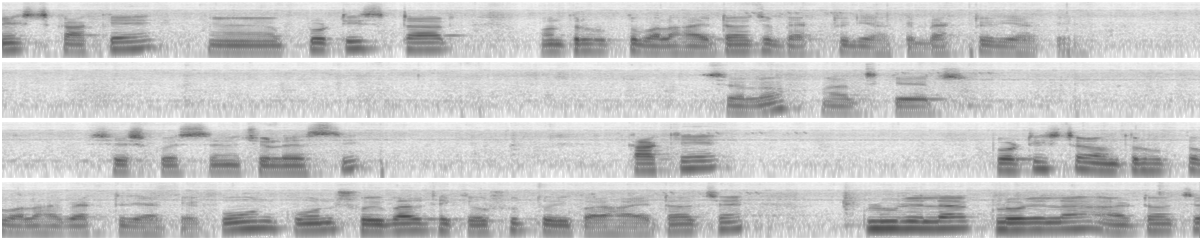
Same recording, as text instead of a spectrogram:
নেক্সট কাকে প্রোটিস্টার অন্তর্ভুক্ত বলা হয়? এটা হচ্ছে ব্যাকটেরিয়াকে ব্যাকটেরিয়াকে। চলো, আজকের শেষ কোয়েশ্চেনে চলে এসেছি কাকে প্রোটিস্টার অন্তর্ভুক্ত বলা হয় ব্যাকটেরিয়াকে? কোন কোন শৈবাল থেকে ওষুধ তৈরি করা হয়? এটা হচ্ছে ক্লুরেলা, ক্লোরেলা, আর এটা হচ্ছে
